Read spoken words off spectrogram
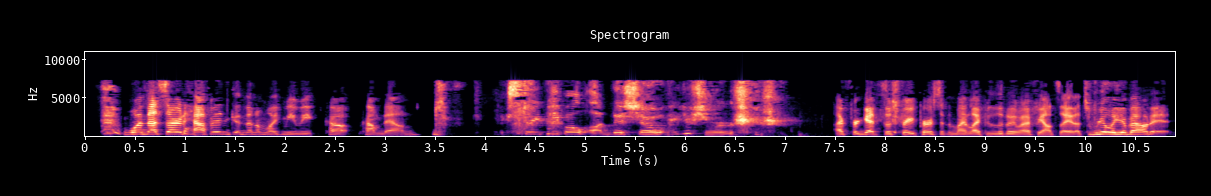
when that started to happen, and then I'm like, "Mimi, calm, calm down." Straight people on this show, are you sure? I forget the straight person in my life is literally my fiance. That's really about it.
